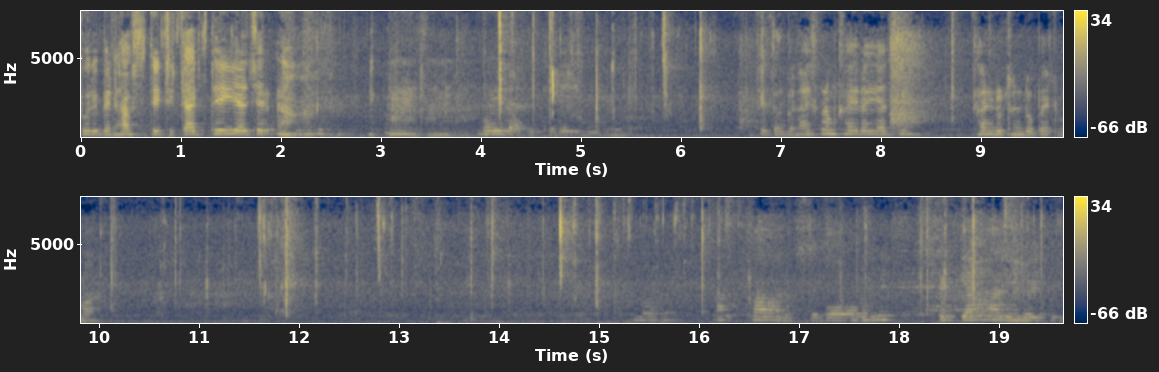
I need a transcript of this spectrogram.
ભૂરીબેન હાફ સ્ટેટી ટાઈટ થઈ ગયા છે. શીતલબેન આઈસ્ક્રીમ ખાઈ રહ્યા છે. ઠંડુ ઠંડુ પેટમાં. ખાવાનું છે. બહુ હવે ને ક્યાં હાલી રહી હતી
